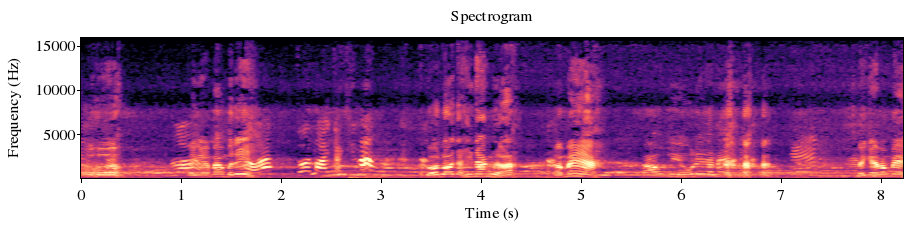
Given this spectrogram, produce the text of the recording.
โอ้โหเป็นไงบ้างเบอร์ดี้ตัวลอยจากที่นั่งโดนรอจากที่นั่งเหรอแล้วแม่อะเบาวิวเลยนะแม่เป็นไงบ้างแม่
